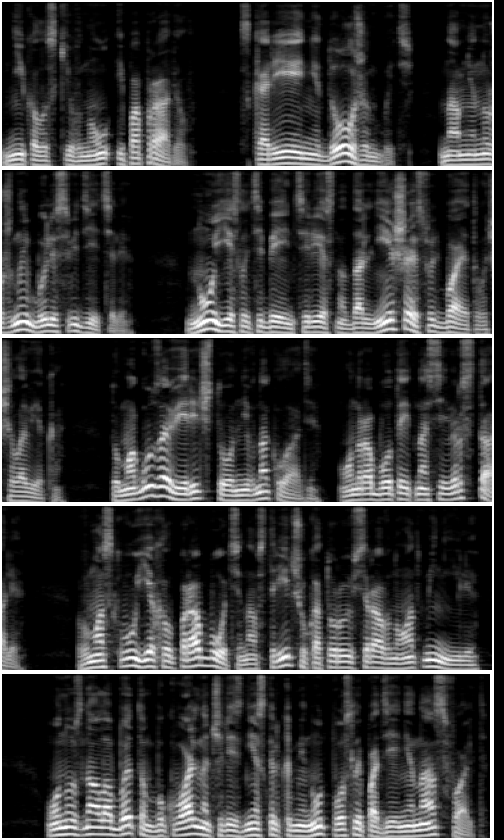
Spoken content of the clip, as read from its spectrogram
Николас кивнул и поправил. «Скорее не должен быть. Нам не нужны были свидетели. Но если тебе интересна дальнейшая судьба этого человека, то могу заверить, что он не в накладе. Он работает на Северстале. В Москву ехал по работе, на встречу, которую все равно отменили. Он узнал об этом буквально через несколько минут после падения на асфальт.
